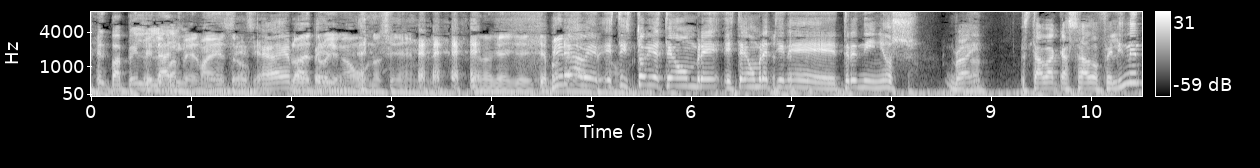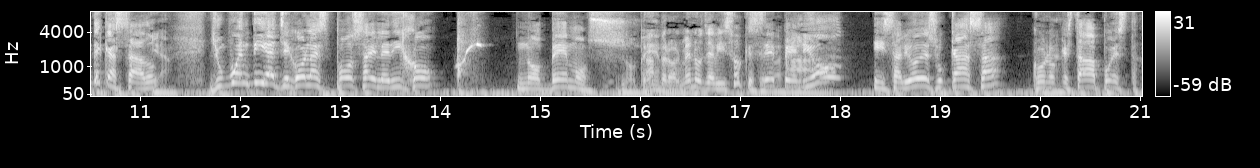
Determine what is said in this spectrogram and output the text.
El papel El del papel, maestro. Sí, sí, haga el Lo papel. destruyen a uno siempre. Pero ¿qué- qué- qué Mire, a ver, esta historia, este hombre, este hombre tiene tres niños, right? Estaba casado, felizmente casado. Y un buen día llegó la esposa y le dijo, nos vemos. No Ah, vemos. pero al menos le avisó que se, Se peleó y salió de su casa con lo que estaba puesta.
